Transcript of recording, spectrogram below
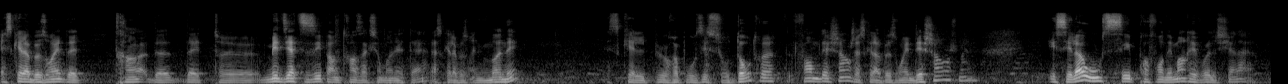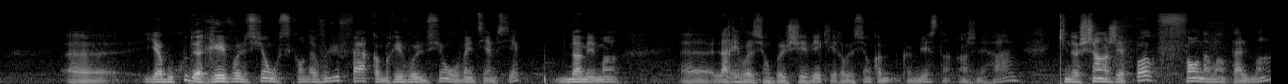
est-ce qu'elle a besoin d'être euh, médiatisée par une transaction monétaire, est-ce qu'elle a besoin de monnaie, est-ce qu'elle peut reposer sur d'autres formes d'échange, est-ce qu'elle a besoin d'échange même, et c'est là où c'est profondément révolutionnaire. Euh, il y a beaucoup de révolutions, ou ce qu'on a voulu faire comme révolution au 20e siècle, nommément euh, la révolution bolchevique, les révolutions communistes en, général, qui ne changeaient pas fondamentalement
